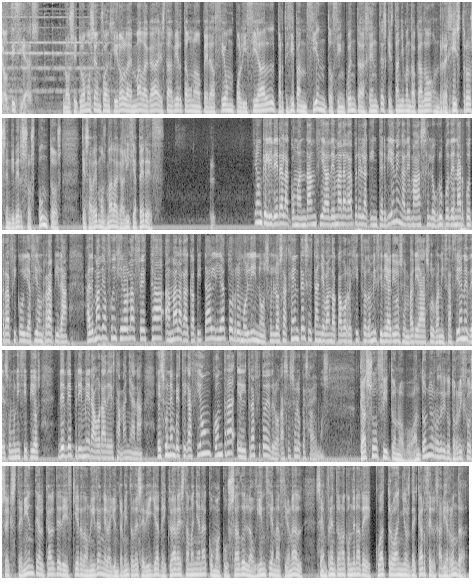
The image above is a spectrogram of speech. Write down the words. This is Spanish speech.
Noticias. Nos situamos en Fuengirola, en Málaga. Está abierta una operación policial. Participan 150 agentes que están llevando a cabo registros en diversos puntos. Que sabemos, Málaga, Alicia Pérez que lidera la comandancia de Málaga, pero en la que intervienen además los grupos de narcotráfico y acción rápida. Además de a Fuengirola, afecta a Málaga capital y a Torremolinos. Los agentes están llevando a cabo registros domiciliarios en varias urbanizaciones de esos municipios desde primera hora de esta mañana. Es una investigación contra el tráfico de drogas, eso es lo que sabemos. Caso Fito Novo. Antonio Rodrigo Torrijos, exteniente alcalde de Izquierda Unida en el Ayuntamiento de Sevilla, declara esta mañana como acusado en la Audiencia Nacional. Se enfrenta a una condena de cuatro años de cárcel. Javier Ronda.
